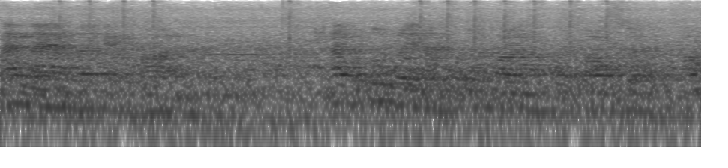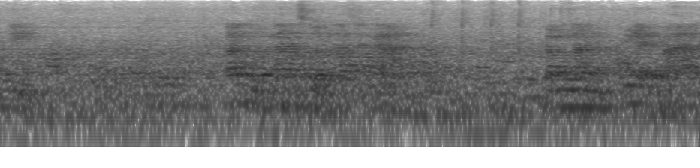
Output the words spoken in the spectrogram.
ท่านนายอำเภอแก่งคอยท่านผู้บริหารองค์กรปกครองส่วนท้องถิ่น ท่านหัวหน้าส่วนราชการกำนันผู้ใหญ่บ้าน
